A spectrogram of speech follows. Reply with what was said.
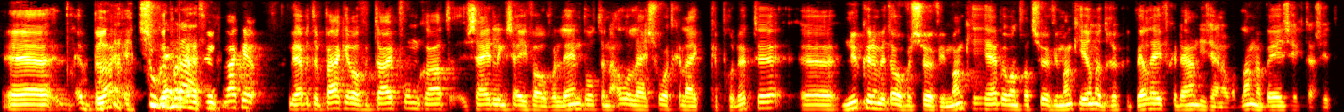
Zoek het maar uit. We hebben het een paar keer over Typeform gehad, zijdelings even over Landbot en allerlei soortgelijke producten. Uh, nu kunnen we het over SurveyMonkey hebben, want wat SurveyMonkey heel nadrukkelijk wel heeft gedaan, die zijn al wat langer bezig, daar zit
